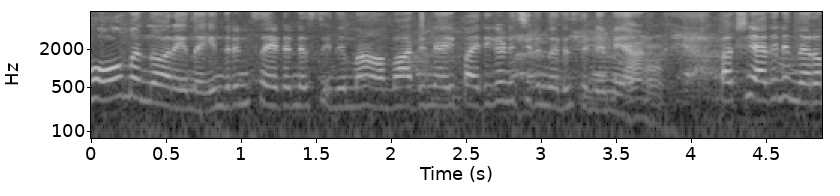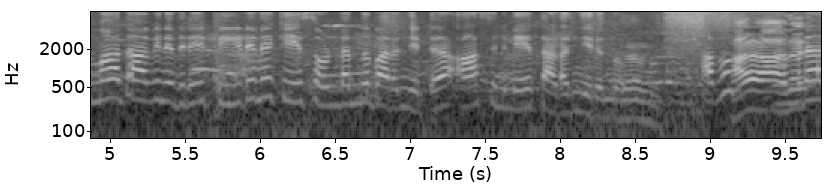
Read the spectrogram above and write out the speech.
ഹോം എന്ന് പറയുന്ന ഇന്ദ്രൻ സേട്ടന്റെ സിനിമ അവാർഡിനായി പരിഗണിച്ചിരുന്ന ഒരു സിനിമയാണ്. പക്ഷെ അതിന് നിർമ്മാതാവിനെതിരെ പീഡന കേസ് ഉണ്ടെന്ന് പറഞ്ഞിട്ട് ആ സിനിമയെ തടഞ്ഞിരുന്നു. അപ്പം നമ്മുടെ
